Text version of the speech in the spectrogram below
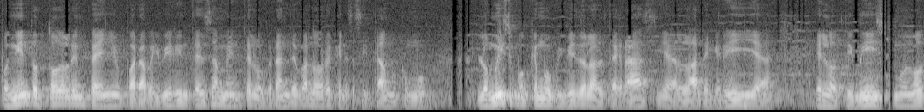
poniendo todo el empeño para vivir intensamente los grandes valores que necesitamos, como lo mismo que hemos vivido la altagracia, la alegría, el optimismo, no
